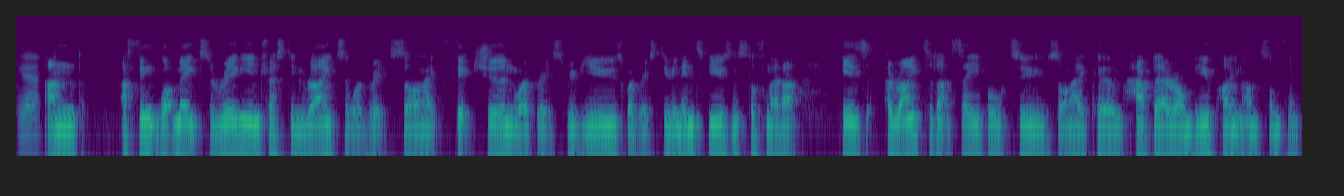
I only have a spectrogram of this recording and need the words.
Yeah. And I think what makes a really interesting writer, whether it's sort of like fiction, whether it's reviews, whether it's doing interviews and stuff like that, is a writer that's able to sort of like um, have their own viewpoint on something.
